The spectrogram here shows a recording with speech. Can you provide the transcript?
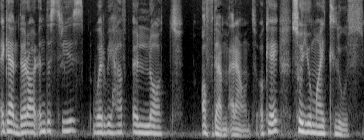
again there are industries where we have a lot of them around okay so you might lose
